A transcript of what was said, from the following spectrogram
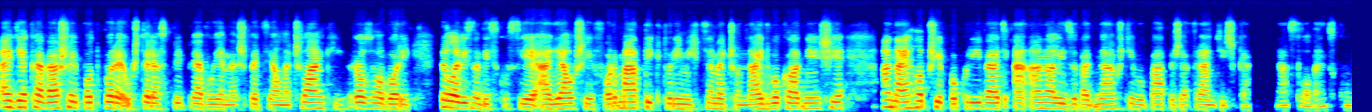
Aj vďaka vašej podpore už teraz pripravujeme špeciálne články, rozhovory, televízne diskusie a ďalšie formáty, ktorými chceme čo najdôkladnejšie a najhlbšie pokrývať a analyzovať návštevu pápeža Františka na Slovensku.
